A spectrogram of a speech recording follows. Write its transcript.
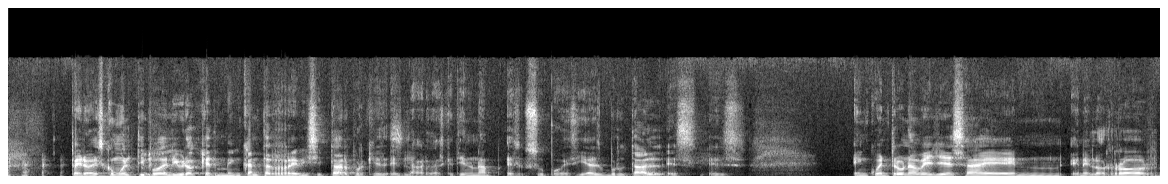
Pero es como el tipo de libro que me encanta revisitar porque es, la verdad es que tiene una su poesía es brutal, es, es encuentra una belleza en, en, el horror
